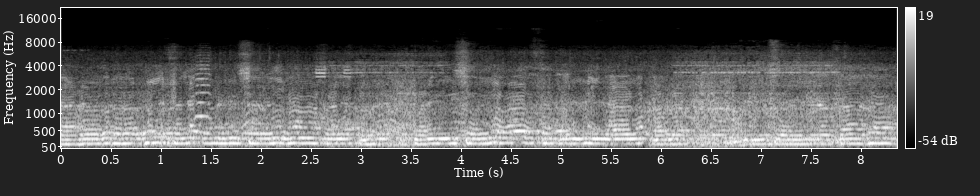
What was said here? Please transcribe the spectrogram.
أعوذ برب الفلق من شر ما خلق ومن شر غاسق إذا وقب ومن شر النفاثات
